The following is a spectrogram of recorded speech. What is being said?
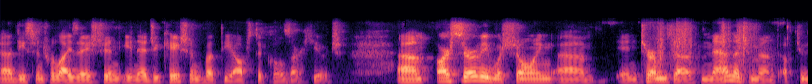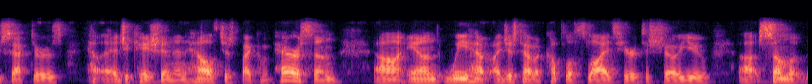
uh, decentralization in education, but the obstacles are huge. Um, our survey was showing um, in terms of management of two sectors, education and health, just by comparison, uh, and we have, I just have a couple of slides here to show you uh, some of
